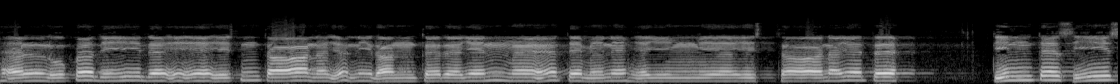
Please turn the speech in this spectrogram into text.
හැල් උපදීද ඒ ස්ථානය නිරන්තරයෙන්ම තෙමෙන හෙයින් ඒ ස්ථානයට තින්ත සීස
